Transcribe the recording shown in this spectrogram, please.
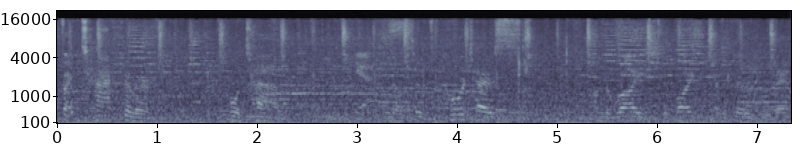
spectacular hotel. Yeah. You know, so the courthouse on the right, the right kind of building, then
